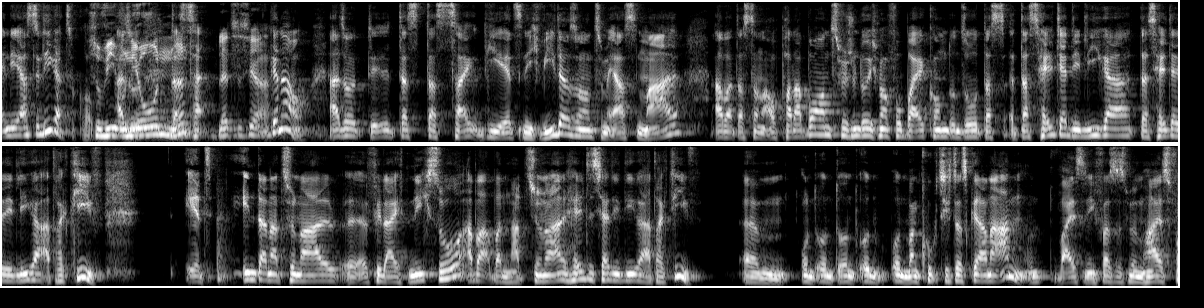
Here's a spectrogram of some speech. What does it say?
in die erste Liga zu kommen. So wie Also, Union, das ne? Letztes Jahr. Genau. Also das, das zeigt die jetzt nicht wieder, sondern zum ersten Mal. Aber dass dann auch Paderborn zwischendurch mal vorbeikommt und so, das, das hält ja die Liga, das hält ja die Liga attraktiv. Jetzt international äh, vielleicht nicht so, aber, aber national hält es ja die Liga attraktiv. Ähm, und, und, und, und, und man guckt sich das gerne an und weiß nicht, was ist mit dem HSV,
